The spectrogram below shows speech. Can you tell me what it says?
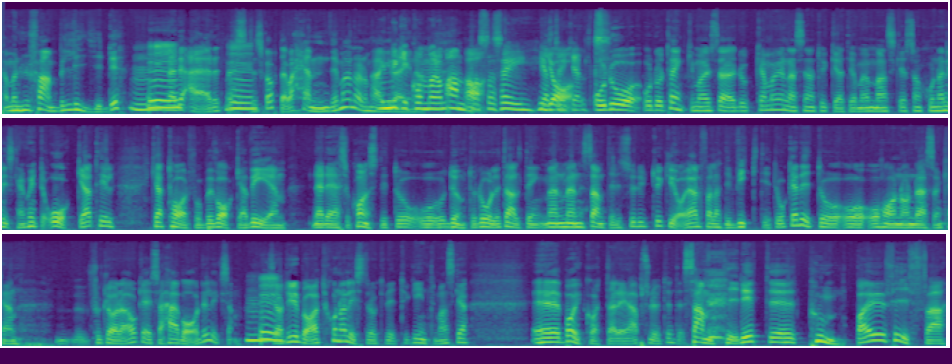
ja men hur fan blir det Mm. när det är ett mästerskap där? Vad händer med alla de här Hur mycket grejerna? kommer de anpassa Ja. sig helt ja, enkelt? Och då, och då tänker man ju så här, då kan man ju sidan tycka att ja, men man ska som journalist kanske inte åka till Qatar för att bevaka VM när det är så konstigt och, och dumt och dåligt allting. Men, men samtidigt så tycker jag i alla fall att det är viktigt att åka dit och, och, och ha någon där som kan förklara, okej så här var det liksom. Mm. Så jag tycker det är bra att journalister åker dit, tycker inte man ska eh, bojkotta det, absolut inte. Samtidigt eh, pumpar ju Fifa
